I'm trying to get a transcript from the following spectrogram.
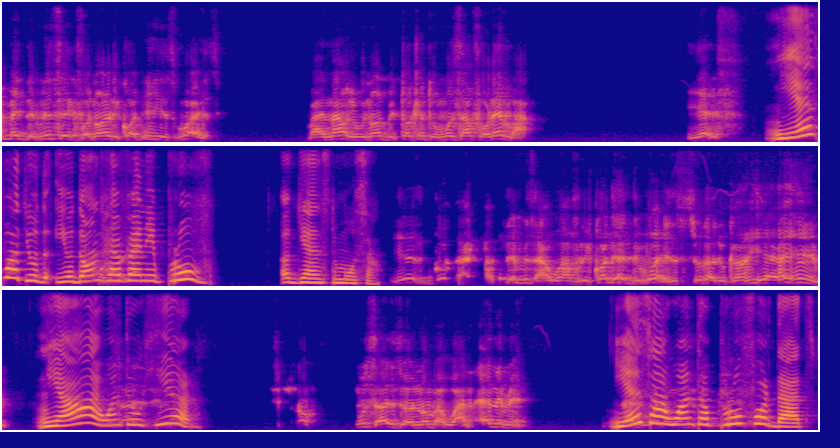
I made the mistake for not recording his voice. By now, you will not be talking to Musa forever. Yes. Yes, but you you don't have any proof against Musa. Yes, because I, I, I will have recorded the voice so that you can hear him. Yeah, I want to hear. Musa is your number one enemy. Yes, I want a proof for that.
